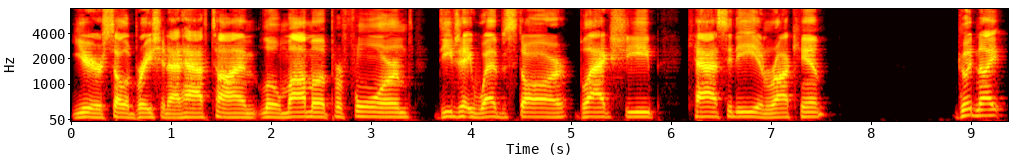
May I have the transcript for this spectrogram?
year celebration at halftime. Lil Mama performed, DJ Webstar, Black Sheep, Cassidy, and Rakim. Good night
